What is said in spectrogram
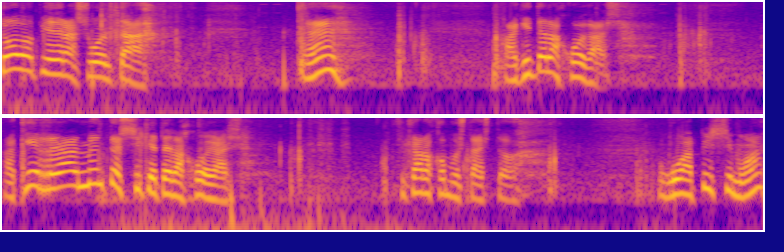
todo piedra suelta. ¿eh? Aquí te la juegas. Aquí realmente sí que te la juegas. Fijaros cómo está esto. Guapísimo, ¿eh?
